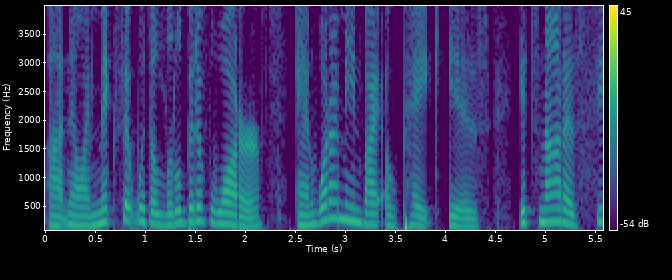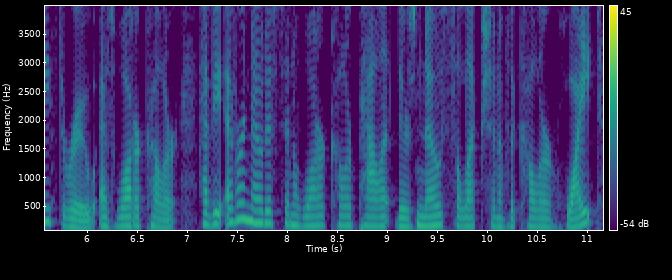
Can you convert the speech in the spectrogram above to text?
Uh, now I mix it with a little bit of water. And what I mean by opaque is it's not as see through as watercolor. Have you ever noticed in a watercolor palette there's no selection of the color white?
